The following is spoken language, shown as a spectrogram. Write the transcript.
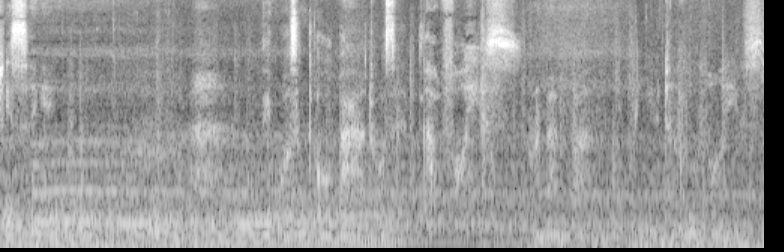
She's singing. It wasn't all bad, was it? That voice. Remember, Beautiful voice.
